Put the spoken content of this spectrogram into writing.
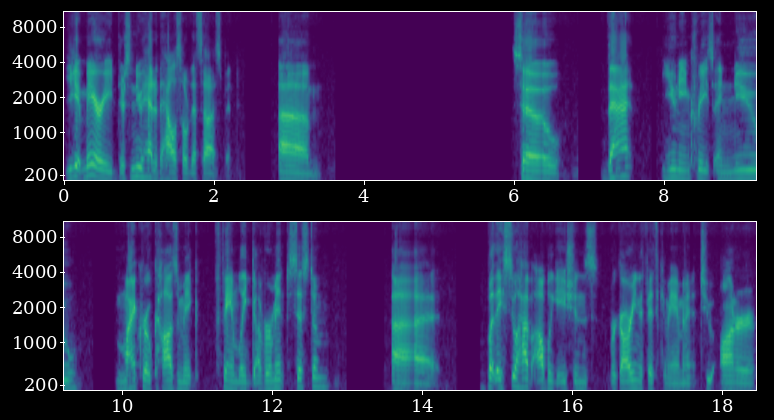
you get married, there's a new head of the household that's a husband. Um, so that union creates a new microcosmic family government system. Uh, but they still have obligations regarding the fifth commandment to honor,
